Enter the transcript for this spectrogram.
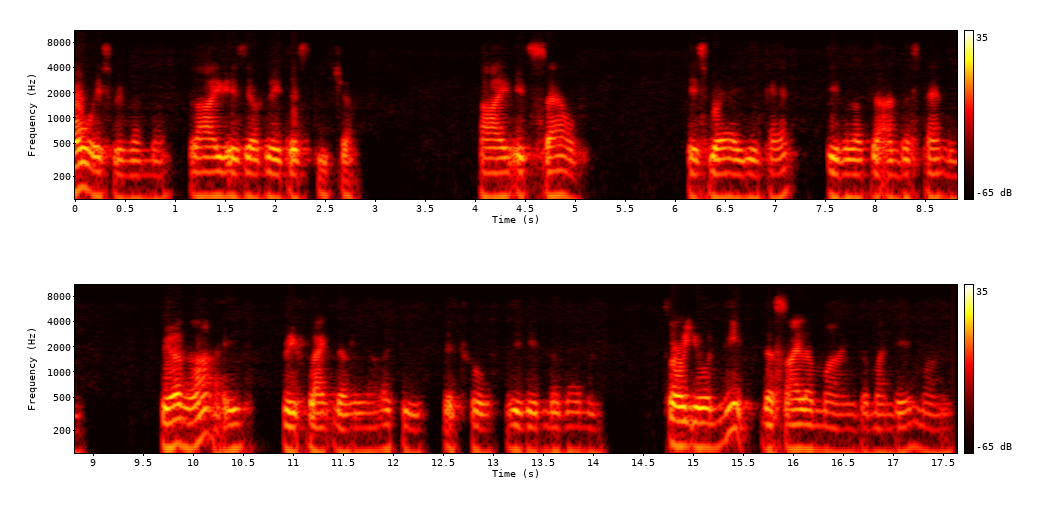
Always remember, life is your greatest teacher. Life itself is where you can develop the understanding. Your life reflect the reality, the truth within the moment. So you need the silent mind, the mundane mind,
